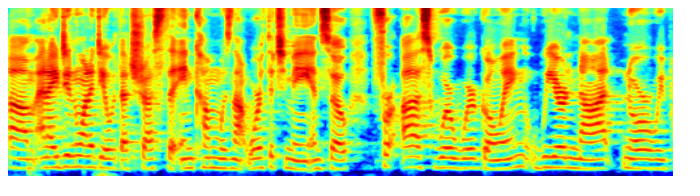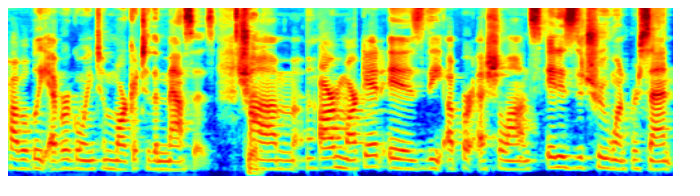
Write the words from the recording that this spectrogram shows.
Um, and I didn't want to deal with that stress. The income was not worth it to me. And so for us, where we're going, we are not, nor are we probably ever going to market to the masses. Sure. Um, our market is the upper echelons. It is the true 1%,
